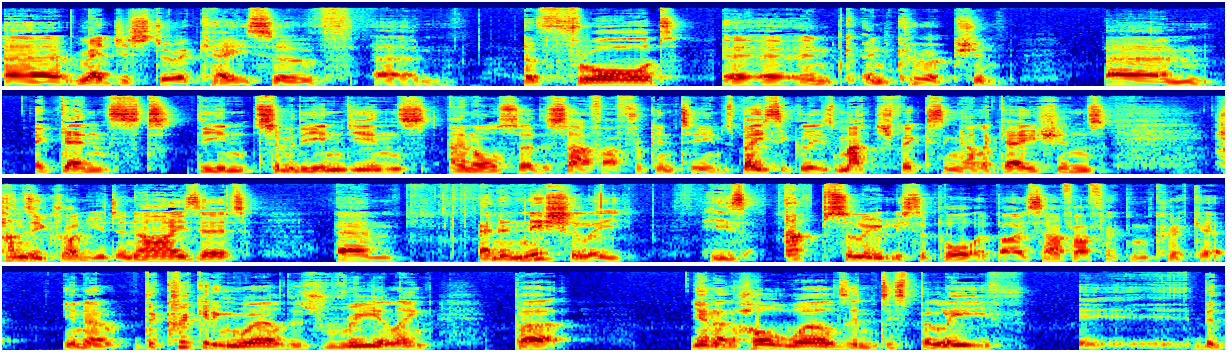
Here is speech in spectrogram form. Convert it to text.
uh, register a case of um, of fraud uh, uh and, and corruption, um, against the some of the Indians and also the South African teams. Basically, his match fixing allegations. Hansie Cronje denies it, um, and initially he's absolutely supported by South African cricket. You know, the cricketing world is reeling, but you know the whole world's in disbelief. Eh, But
